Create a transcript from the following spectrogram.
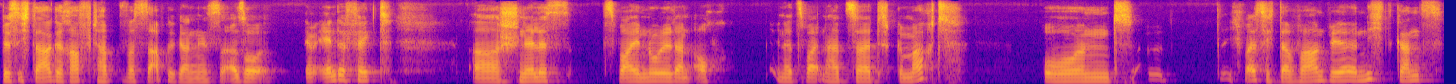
bis ich da gerafft habe, was da abgegangen ist. Also im Endeffekt äh, schnelles 2-0 dann auch in der zweiten Halbzeit gemacht. Und ich weiß nicht, da waren wir nicht ganz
